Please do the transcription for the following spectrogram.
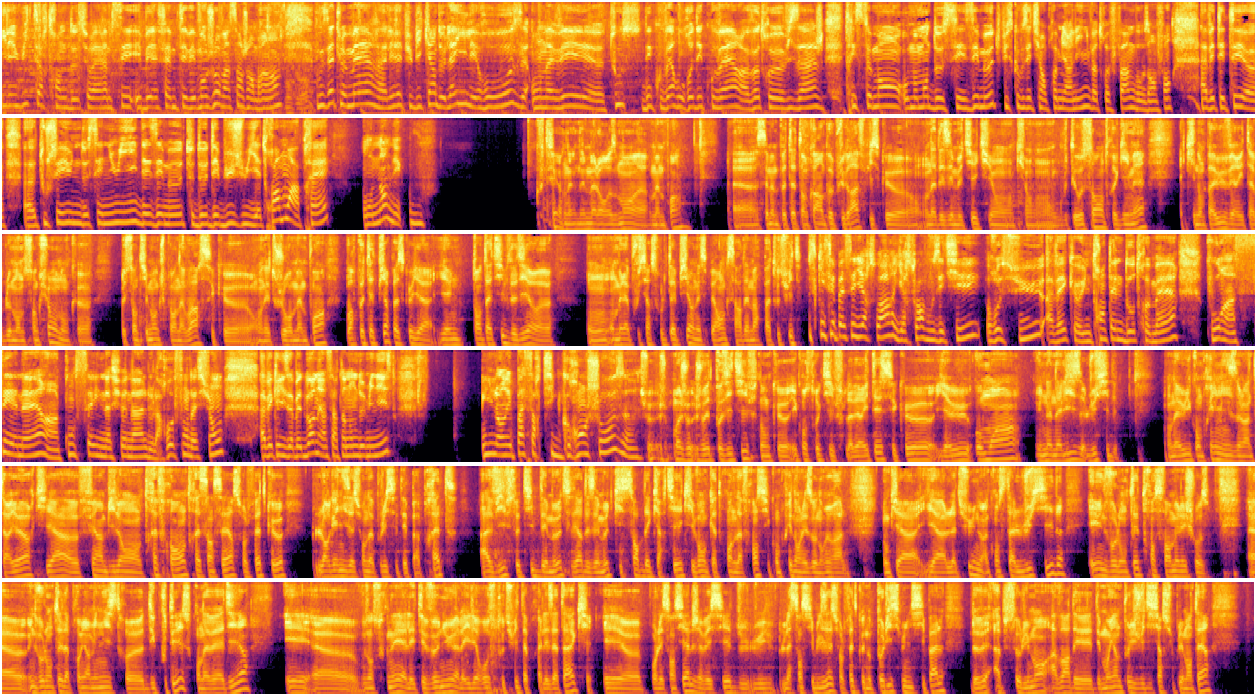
Il est 8h32 sur RMC et BFM TV. Bonjour Vincent Jeanbrun. Vous êtes le maire Les Républicains de l'Aïle-et-Rose. On avait euh, tous découvert ou redécouvert euh, votre visage tristement au moment de ces émeutes puisque vous étiez en première ligne. Votre femme, vos enfants avaient été euh, touchés une de ces nuits des émeutes de début juillet. Trois mois après, on en est où? Écoutez, on est malheureusement au même point. Euh, c'est même peut-être encore un peu plus grave puisque on a des émeutiers qui ont goûté au sang entre guillemets et qui n'ont pas eu véritablement de sanctions. Donc euh, le sentiment que je peux en avoir, c'est que on est toujours au même point, voire peut-être pire parce qu'il y a une tentative de dire euh, on, on met la poussière sous le tapis en espérant que ça redémarre pas tout de suite. Ce qui s'est passé hier soir, hier soir, vous étiez reçu avec une trentaine d'autres maires pour un CNR, un Conseil national de la refondation, avec Elisabeth Borne et un certain nombre de ministres. Il n'en est pas sorti grand-chose. Moi, je, je veux être positif donc euh, et constructif. La vérité, c'est que il y a eu au moins une analyse lucide. On a eu y compris le ministre de l'Intérieur qui a euh, fait un bilan très franc, très sincère sur le fait que l'organisation de la police n'était pas prête à vivre ce type d'émeutes, c'est-à-dire des émeutes qui sortent des quartiers, qui vont aux quatre coins de la France, y compris dans les zones rurales. Donc il y a, y a là-dessus un constat lucide et une volonté de transformer les choses. Euh, une volonté de la Première ministre euh, d'écouter ce qu'on avait à dire, et euh, vous en souvenez, elle était venue à la Île Rose tout de suite après les attaques. Et euh, pour l'essentiel, j'avais essayé de lui la sensibiliser sur le fait que nos polices municipales devaient absolument avoir des, des moyens de police judiciaire supplémentaires.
